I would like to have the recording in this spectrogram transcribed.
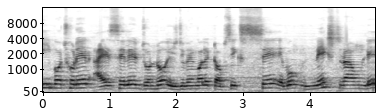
এই বছরের আইএসএলের জন্য ইস্টবেঙ্গলের টপ সিক্সে এবং নেক্সট রাউন্ডে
